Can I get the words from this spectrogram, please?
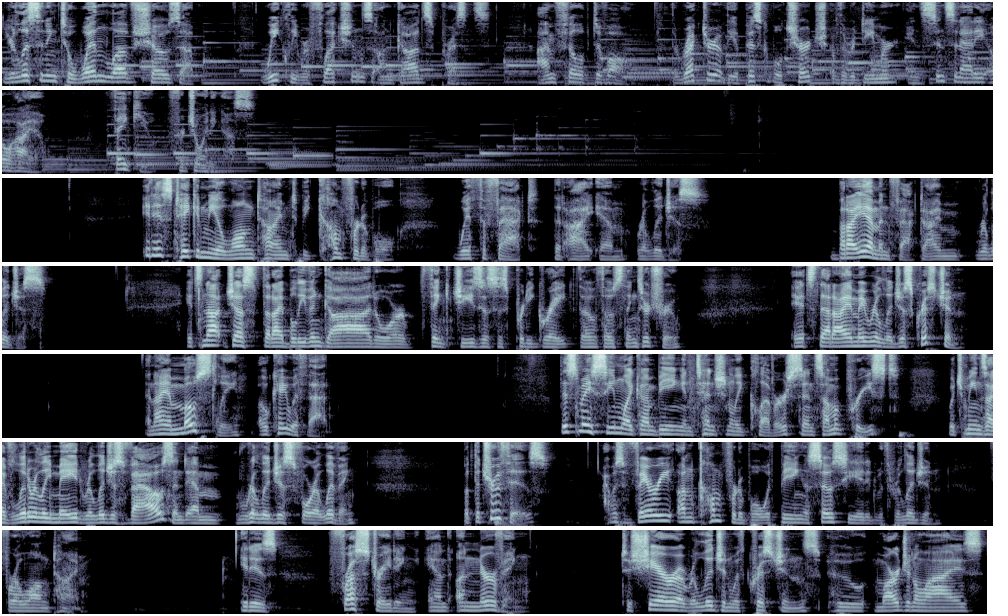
You're listening to When Love Shows Up, weekly reflections on God's presence. I'm Philip DeVaul, the rector of the Episcopal Church of the Redeemer in Cincinnati, Ohio. Thank you for joining us. It has taken me a long time to be comfortable with the fact that I am religious. But I am, in fact, I'm religious. It's not just that I believe in God or think Jesus is pretty great, though those things are true. It's that I am a religious Christian. And I am mostly okay with that. This may seem like I'm being intentionally clever since I'm a priest, which means I've literally made religious vows and am religious for a living. But the truth is, I was very uncomfortable with being associated with religion for a long time. It is frustrating and unnerving to share a religion with Christians who marginalize,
